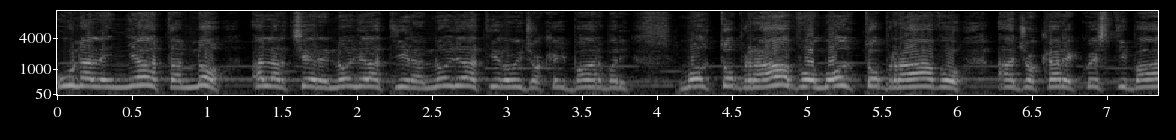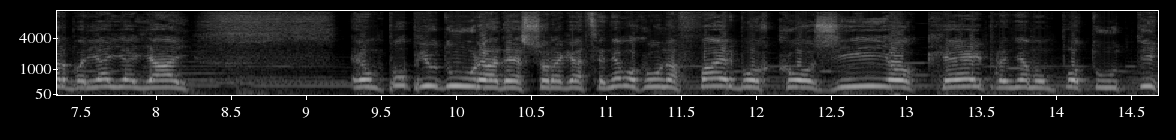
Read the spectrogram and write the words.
una legnata. No, all'arciere non gliela tira, non gliela tira, lui gioca i barbari. Molto bravo, molto bravo a giocare questi barbari, ai ai ai è un po' più dura adesso ragazzi. Andiamo con una fireball così ok prendiamo un po' tutti.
